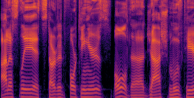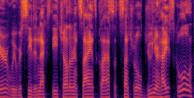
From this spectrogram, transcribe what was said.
honestly, it started 14 years old. Uh, Josh moved here. We were seated next to each other in science class at Central Junior High School.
